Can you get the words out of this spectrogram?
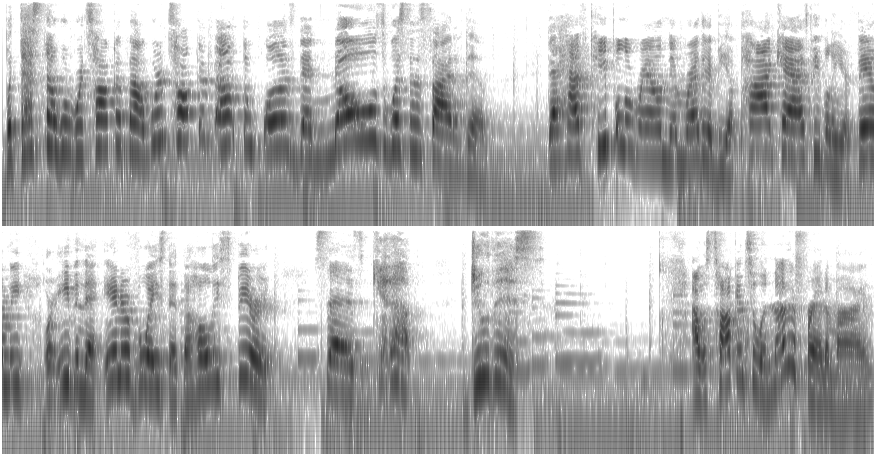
But that's not what we're talking about. We're talking about the ones that knows what's inside of them. That have people around them, whether it be a podcast, people in your family, or even that inner voice that the Holy Spirit says, Get up, do this. I was talking to another friend of mine,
